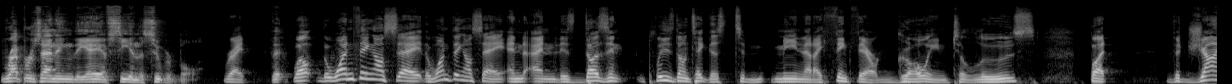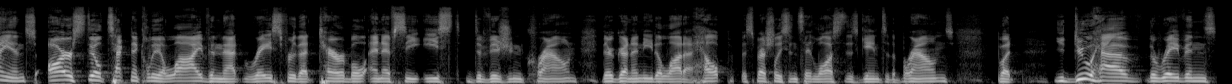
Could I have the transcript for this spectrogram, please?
representing the AFC in the Super Bowl Right. Well, the one thing I'll say, the one thing I'll say, and and this doesn't, please don't take this to mean that I think they're going to lose, but the Giants are still technically alive in that race for that terrible NFC East division crown. They're going to need a lot of help, especially since they lost this game to the Browns. But you do have the Ravens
